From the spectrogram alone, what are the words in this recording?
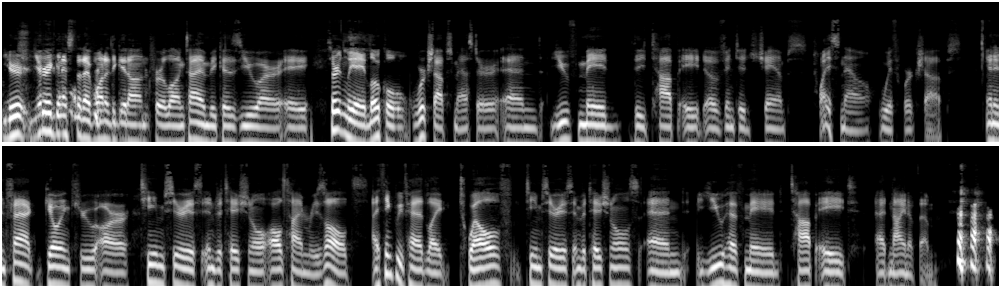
you're you're a guest that I've wanted to get on for a long time because you are a certainly a local workshops master and you've made the top 8 of vintage champs twice now with workshops. And in fact, going through our Team Serious Invitational all time results, I think we've had like 12 Team Serious Invitationals, and you have made top eight at nine of them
